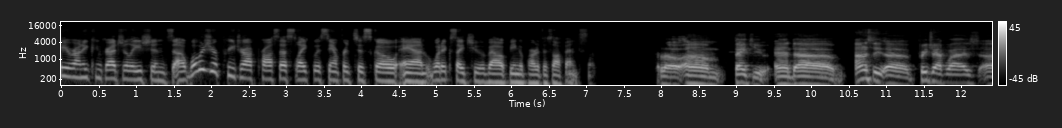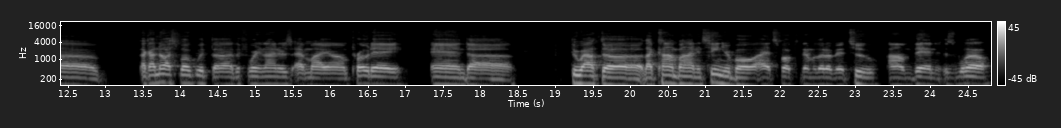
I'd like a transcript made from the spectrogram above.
Hey, Ronnie, congratulations. Uh, what was your pre-draft process like with San Francisco, and what excites you about being a part of this offense? Hello. Um, thank you. And uh, honestly, uh, pre-draft wise, uh, like I know I spoke with uh, the 49ers at my um, pro day and uh, throughout the like combine and senior bowl, I had spoke to them a little bit too um, then as well.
